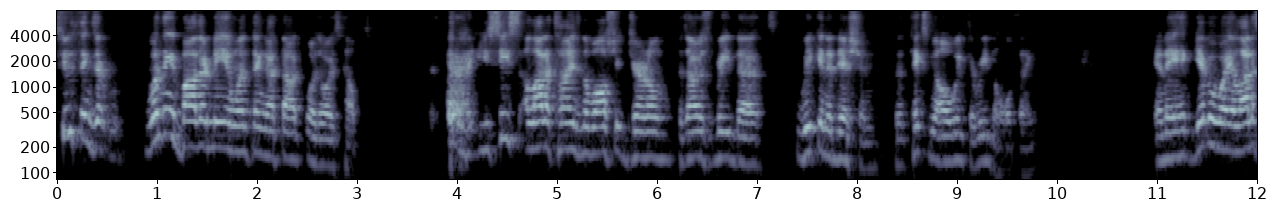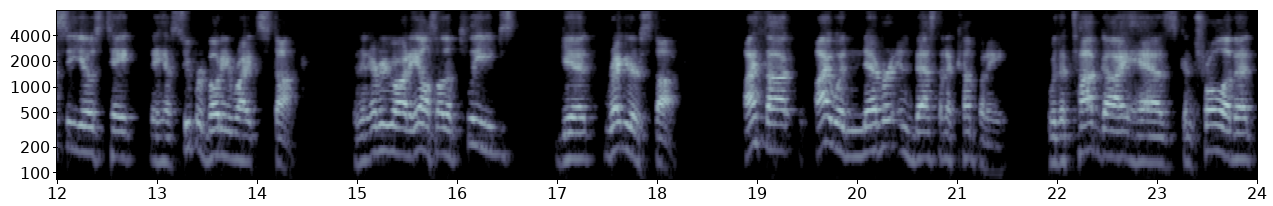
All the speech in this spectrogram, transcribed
two things that, one thing that bothered me and one thing I thought was always helped. you see a lot of times in the Wall Street Journal, because I always read the weekend edition. It takes me all week to read the whole thing. And they give away a lot of CEOs take, they have super voting rights stock. And then everybody else, all the plebes, get regular stock. I thought I would never invest in a company where the top guy has control of it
